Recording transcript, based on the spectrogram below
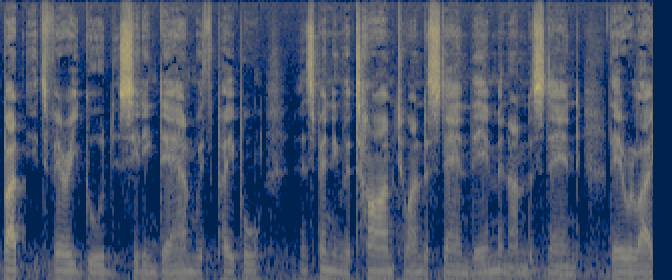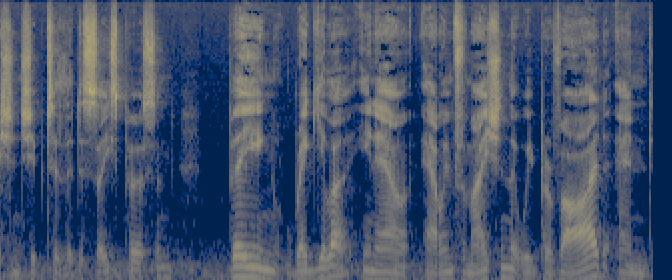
but it's very good sitting down with people and spending the time to understand them and understand their relationship to the deceased person. Being regular in our, our information that we provide and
